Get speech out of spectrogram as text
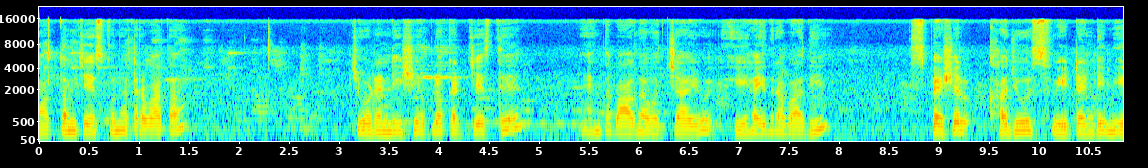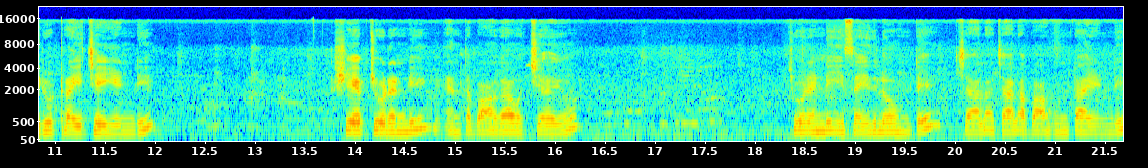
మొత్తం చేసుకున్న తర్వాత చూడండి ఈ షేప్లో కట్ చేస్తే ఎంత బాగా వచ్చాయో ఈ హైదరాబాదీ. స్పెషల్ ఖజూర్ స్వీట్ అండి. మీరు ట్రై చేయండి. షేప్ చూడండి ఎంత బాగా వచ్చాయో. చూడండి ఈ సైజులో ఉంటే చాలా చాలా బాగుంటాయండి.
